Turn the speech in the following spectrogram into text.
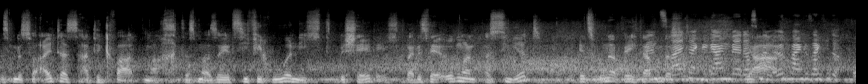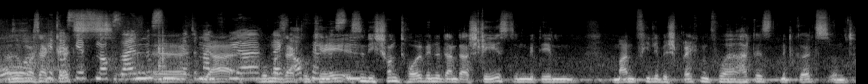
dass man das so altersadäquat macht, dass man also jetzt die Figur nicht beschädigt, weil das wäre irgendwann passiert, jetzt unabhängig davon, Wenn es weitergegangen wäre, dass ja, man irgendwann gesagt hätte, oh, also sagt, hätte Götz, das jetzt noch sein müssen, äh, hätte man ja, früher wo man sagt, okay, müssen. ist natürlich schon toll, wenn du dann da stehst und mit dem Mann viele Besprechungen vorher hattest mit Götz und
